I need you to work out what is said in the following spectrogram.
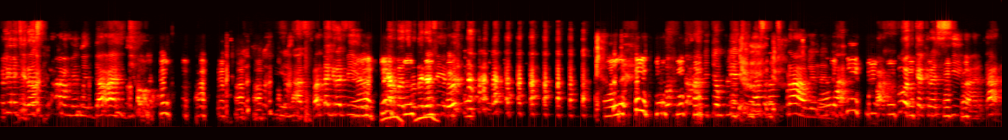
Плети расправлены, да, идем. И нас фотографируют. Я вас фотографирую. Вот так, плечи у нас расправлены, да. Походка красивая, да.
